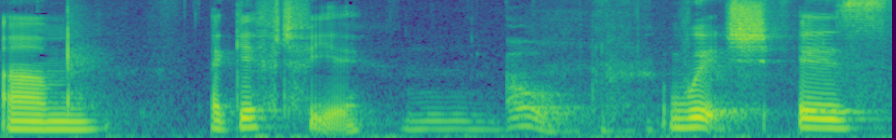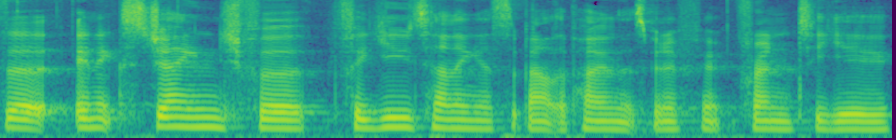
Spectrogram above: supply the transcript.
um, a gift for you. Oh. Which is that in exchange for, for you telling us about the poem that's been a f- friend to you,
